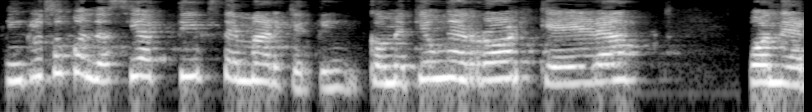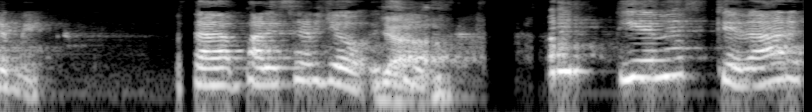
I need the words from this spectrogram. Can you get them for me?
incluso cuando hacía tips de marketing, cometí un error que era ponerme, o sea, parecer yo. hoy tienes que dar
